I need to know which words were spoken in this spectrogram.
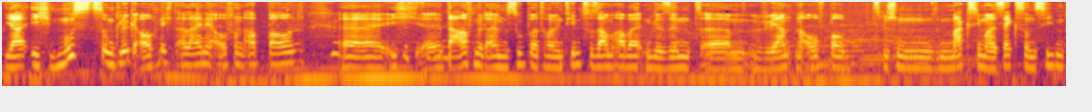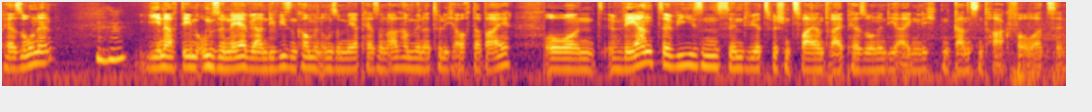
Ja, ich muss zum Glück auch nicht alleine auf und abbauen. Äh, ich äh, darf mit einem super tollen Team zusammenarbeiten. Wir sind ähm, während dem Aufbau zwischen maximal sechs und sieben Personen. Mhm. Je nachdem, umso näher wir an die Wiesen kommen, umso mehr Personal haben wir natürlich auch dabei. Und während der Wiesen sind wir zwischen zwei und drei Personen, die eigentlich den ganzen Tag vor Ort sind.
